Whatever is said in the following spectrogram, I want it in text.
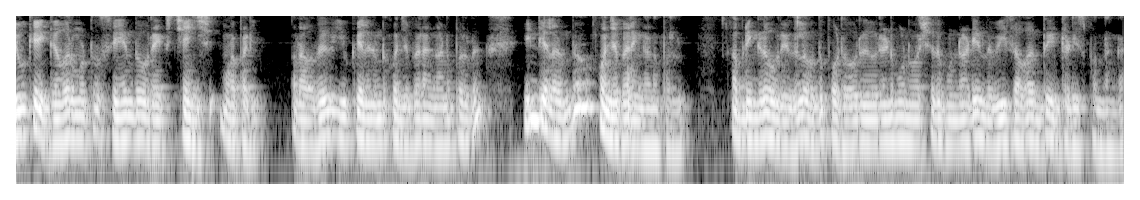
யூகே கவர்மெண்ட்டும் சேர்ந்து ஒரு எக்ஸ்சேஞ்ச் முறைப்படி. அதாவது யூகேலேருந்து கொஞ்சம் பேர் அங்கே அனுப்புறது இந்தியாவிலேருந்து கொஞ்சம் பேர் இங்கே அனுப்புறது அப்படிங்கிற ஒரு இதில் வந்து போட்ட ஒரு ரெண்டு மூணு வருஷத்துக்கு முன்னாடி இந்த வீசாவை வந்து இன்ட்ரடியூஸ் பண்ணாங்க.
